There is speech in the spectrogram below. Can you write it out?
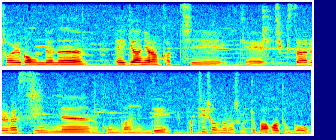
저희가 온 데는 애견이랑 같이 이렇게 식사를 할 수 있는 공간인데 파티션으로 저렇게 막아두고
